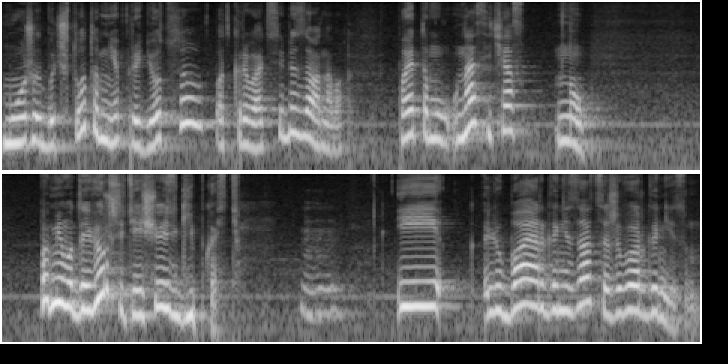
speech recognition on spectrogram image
может быть, что-то мне придется открывать себе заново. Поэтому у нас сейчас, ну, помимо diversity, еще есть гибкость. Угу. И любая организация – живой организм.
